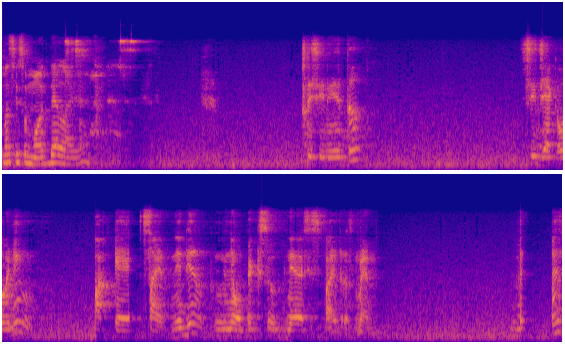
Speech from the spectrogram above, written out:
masih semodel lah ya di sini itu si Jacko ini pakai side-nya dia nyobek suitnya si Spider-Man. As,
